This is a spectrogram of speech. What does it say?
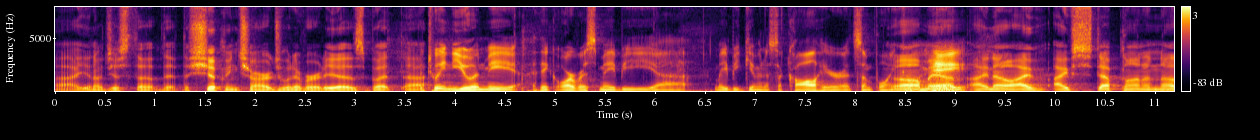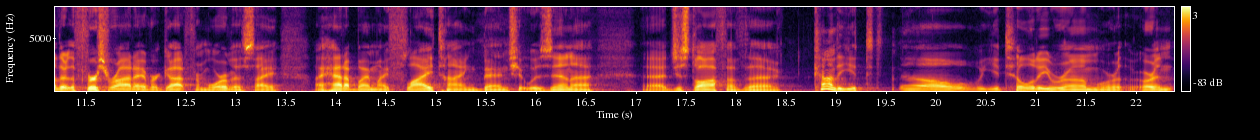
Uh, you know, just the, the, the shipping charge, whatever it is. But uh, Between you and me, I think Orvis may be uh, may be giving us a call here at some point. Oh going, man, hey, I know. I've I've stepped on another. The first rod I ever got from Orvis, I I had it by my fly tying bench. It was in a uh, just off of the kind of the oh utility room, or or in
